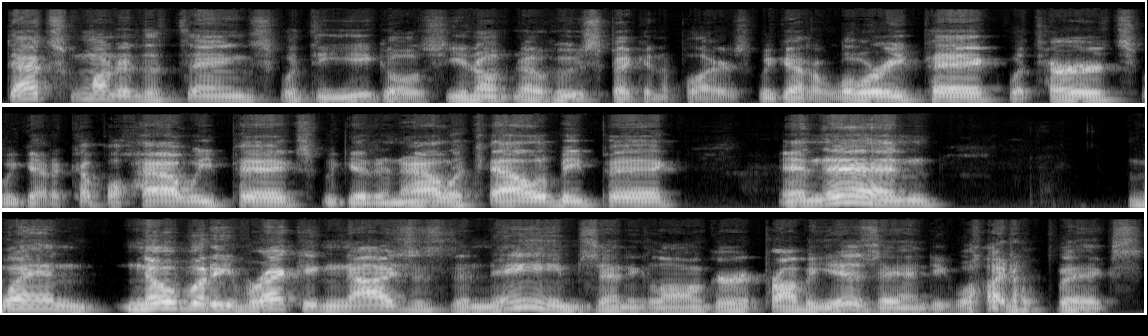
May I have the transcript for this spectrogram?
that's one of the things with the Eagles. You don't know who's picking the players. We got a Lurie pick with Hurts. We got a couple Howie picks. We get an Alec Halaby pick, and then when nobody recognizes the names any longer, it probably is Andy Weidl picks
